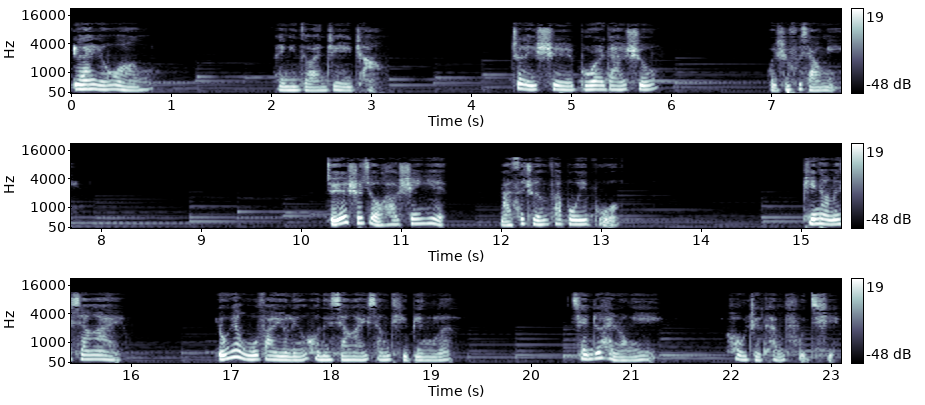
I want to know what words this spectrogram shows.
人来人往，陪你走完这一场。这里是不二大叔，我是付小米。九月十九号深夜，马思纯发布微博：“皮囊的相爱，永远无法与灵魂的相爱相提并论。前者很容易，后者看福气。”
